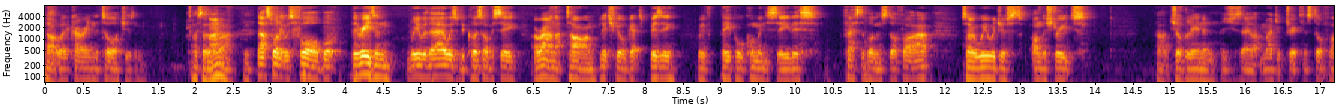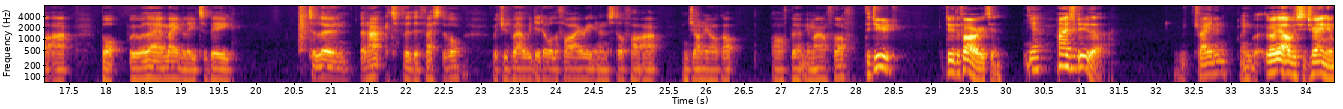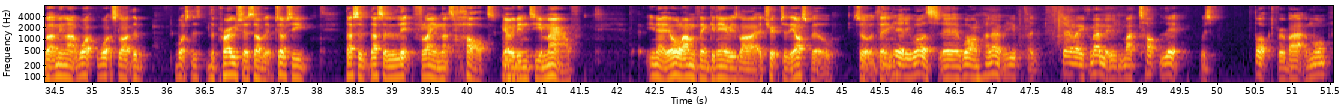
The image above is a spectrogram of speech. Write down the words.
Like where they're carrying the torches and I don't know. that's what it was for. But the reason we were there was because obviously around that time Lichfield gets busy with people coming to see this festival and stuff like that. So we were just on the streets, like juggling and as you say, like magic tricks and stuff like that. But we were there mainly to be to learn an act for the festival, which is where we did all the fire eating and stuff like that. And Johnny, I got half burnt my mouth off. Did you do the fire eating? Yeah, How did you do that? training and Well, yeah, obviously training, but I mean, like, what what's like the what's the, the process of it? Because obviously, that's a that's a lit flame that's hot going into your mouth. You know, all I'm thinking here is like a trip to the hospital sort of thing. It nearly was uh, one. I know. You, I don't know if you remember. Was, my top lip was fucked for about a month.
